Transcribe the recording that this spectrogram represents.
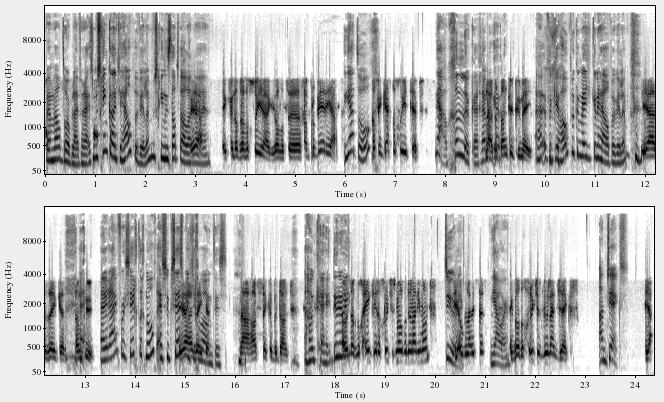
ben wel door blijven reizen. Misschien kan het je helpen, Willem. Misschien is dat wel een... Ja. Ik vind dat wel een goeie. ja. Ik zal het eh, gaan proberen, ja. ja, toch? Dat vind ik echt een goede tip. Nou, gelukkig. Heb, nou, ik, daar dank ik u mee. eh, heb ik je hopelijk een beetje kunnen helpen, Willem. Ja, zeker. Dank u. Hey, rij voorzichtig nog en succes Ja, met je zeker. gewoontes. Nou, hartstikke bedankt. Oké, doei Oh, doei. zou ik nog één keer de groetjes mogen doen aan iemand? Die Tuurlijk. ook luistert? Ja hoor. Ik wil de groetjes doen aan Jax. Aan Jax. Ja.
